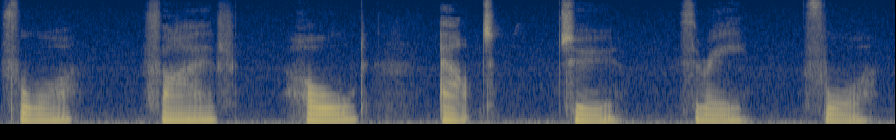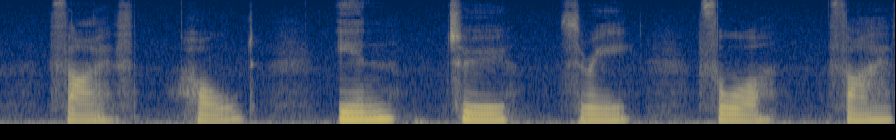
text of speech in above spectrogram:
four, five. Hold out, two, three, four, five. Hold in, two, three, four, five.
